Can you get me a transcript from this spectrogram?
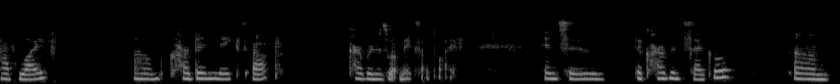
have life. Um, carbon makes up, carbon is what makes up life. And so the carbon cycle um,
